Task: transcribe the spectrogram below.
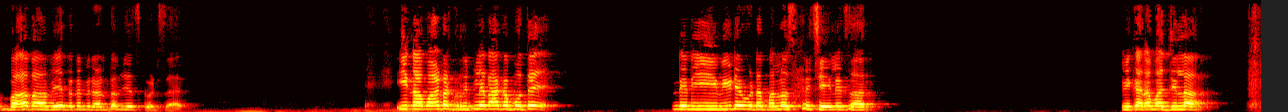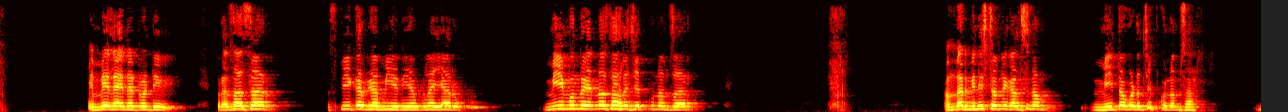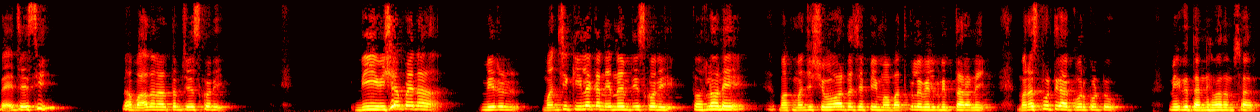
బాధ వేదన మీరు అర్థం చేసుకోండి సార్. ఈ నా మాటకు రిప్లై రాకపోతే నేను ఈ వీడియో కూడా మళ్ళీ ఒకసారి చేయలేను సార్. వికారాబాద్ జిల్లా ఎమ్మెల్యే అయినటువంటి ప్రసాద్ సార్ స్పీకర్గా మీ నియమితులు అయ్యారు. మీ ముందు ఎన్నోసార్లు చెప్పుకున్నాం సార్. అందరు మినిస్టర్ని కలిసినాం మీతో కూడా చెప్పుకున్నాం సార్. దయచేసి నా బాధను అర్థం చేసుకొని ఈ విషయం పైన మీరు మంచి కీలక నిర్ణయం తీసుకొని త్వరలోనే మాకు మంచి శుభవార్త చెప్పి మా బతుకులో వెలుగు నింపుతారని మనస్ఫూర్తిగా కోరుకుంటూ మీకు ధన్యవాదం సార్.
